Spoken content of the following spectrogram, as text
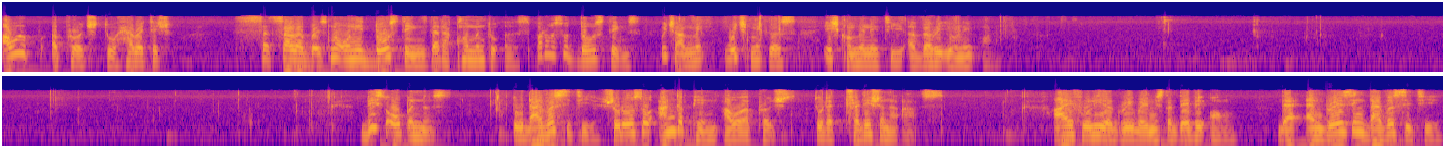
our approach to heritage celebrates not only those things that are common to us, but also those things which, are make, which make us, each community, a very unique one. This openness to diversity should also underpin our approach to the traditional arts. I fully agree with Mr. David Ong that embracing diversity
